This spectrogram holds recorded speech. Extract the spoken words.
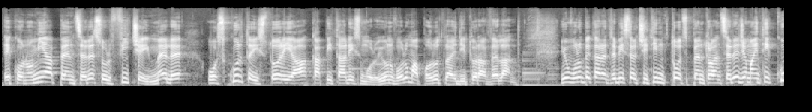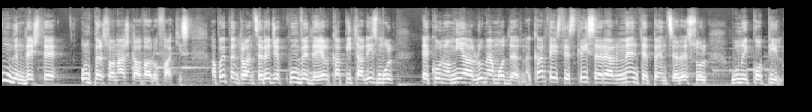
Economia pe înțelesul fiicei mele, o scurtă istorie a capitalismului, un volum apărut la editura Veland. E un volum pe care ar trebui să-l citim toți pentru a înțelege mai întâi cum gândește un personaj ca Varoufakis, apoi pentru a înțelege cum vede el capitalismul, economia, lumea modernă. Cartea este scrisă realmente pe înțelesul unui copil.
